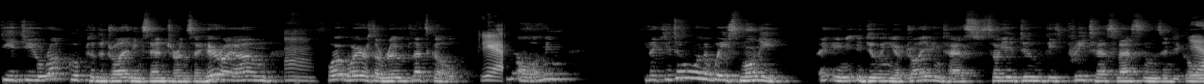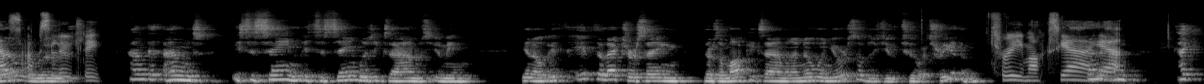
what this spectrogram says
do, you, do you rock up to the driving centre and say, "Here I am. Mm, Where, where's the route? Let's go." yeah. No, I mean, like you don't want to waste money in, in doing your driving test, so you do these pre-test lessons and you go Yes, around the route. absolutely. And and it's the same. It's the same with exams. I mean, you know, if if the lecturer's saying there's a mock exam, and I know in your subject you two or three of them, Three mocks. Yeah, and- yeah. and, like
